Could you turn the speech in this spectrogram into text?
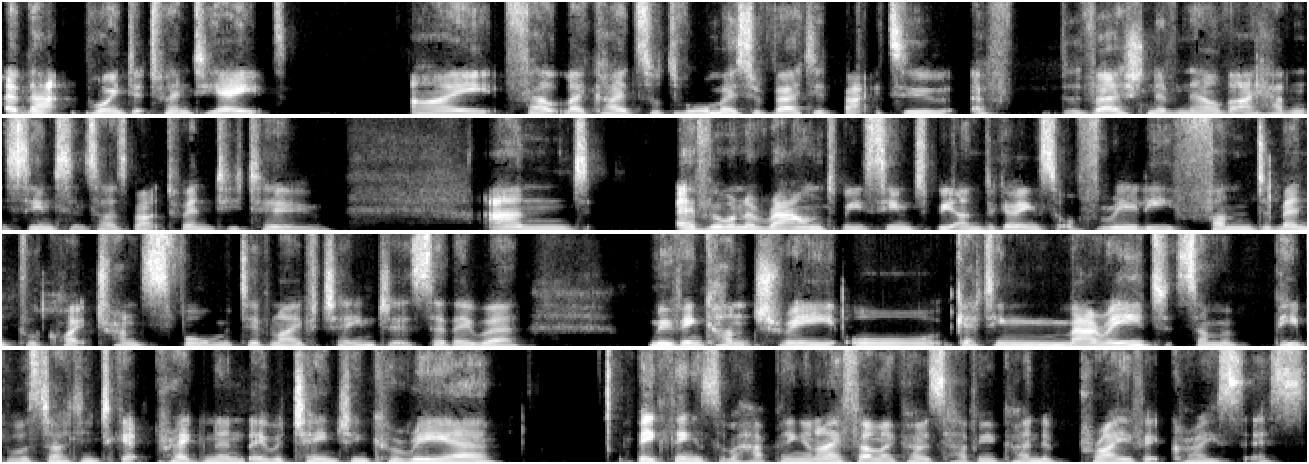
at that point, at 28, I felt like I'd sort of almost reverted back to a version of Nell that I hadn't seen since I was about 22. And everyone around me seemed to be undergoing sort of really fundamental, quite transformative life changes. So they were moving country or getting married. Some people were starting to get pregnant. They were changing career, big things that were happening. And I felt like I was having a kind of private crisis.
